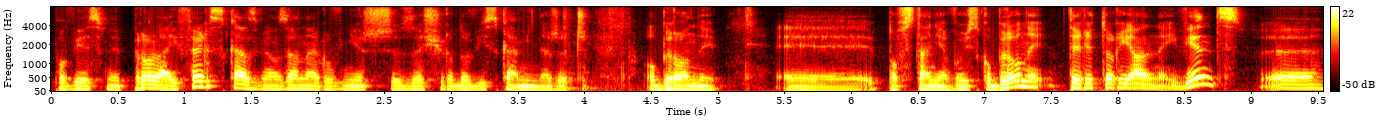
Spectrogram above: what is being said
powiedzmy prolajferska, związana również ze środowiskami na rzecz obrony e, powstania Wojsk Obrony Terytorialnej, więc e,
